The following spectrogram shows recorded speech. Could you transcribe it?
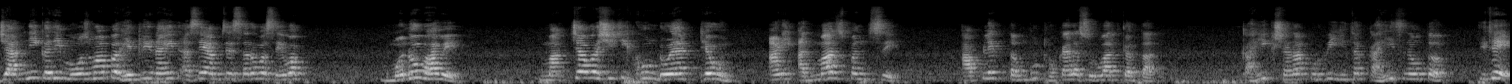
ज्यांनी कधी मोजमापं घेतली नाहीत असे आमचे सर्व सेवक मनोभावे मागच्या वर्षीची खून डोळ्यात ठेवून आणि अदमाजपंचे आपले तंबू ठोकायला सुरुवात करतात. काही क्षणापूर्वी जिथं काहीच नव्हतं तिथे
